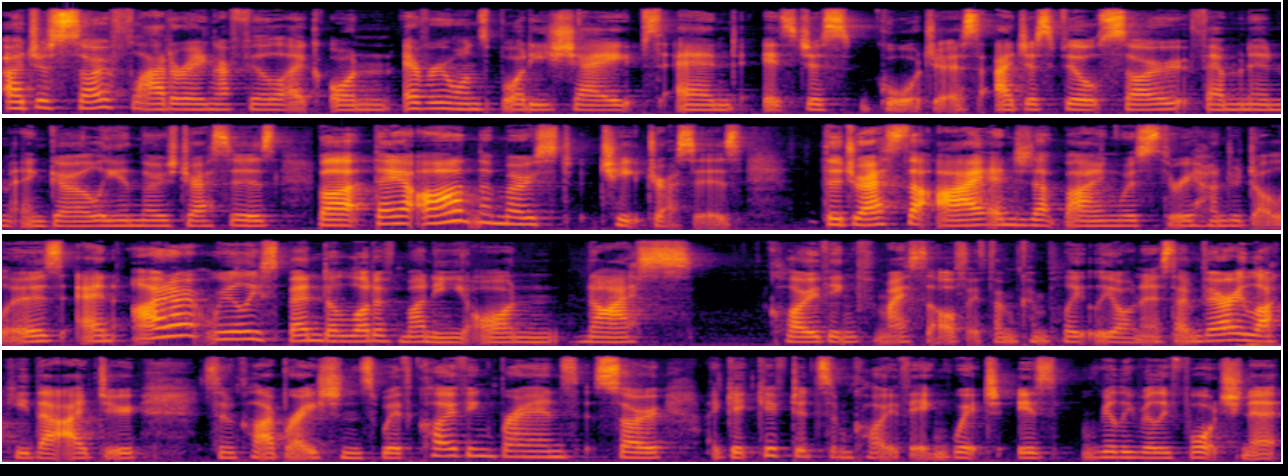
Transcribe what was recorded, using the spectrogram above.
are just so flattering, I feel like, on everyone's body shapes, and it's just gorgeous. I just feel so feminine and girly in those dresses, but they aren't the most cheap dresses. The dress that I ended up buying was $300, and I don't really spend a lot of money on nice clothing for myself, if I'm completely honest. I'm very lucky that I do some collaborations with clothing brands. So I get gifted some clothing, which is really, really fortunate.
